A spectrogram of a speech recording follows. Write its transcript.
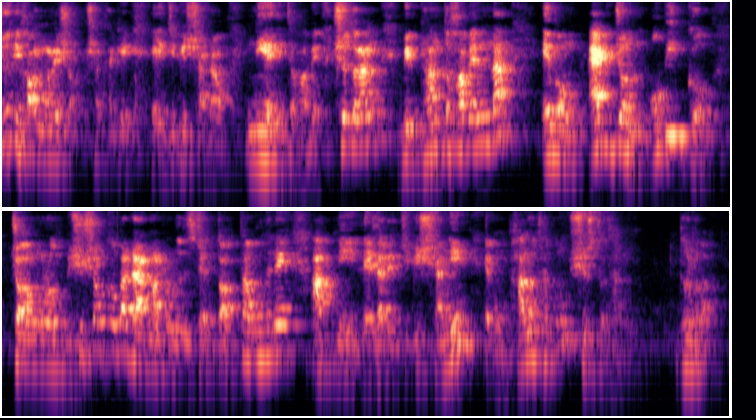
যদি হরমোনের সমস্যা থাকে, এই চিকিৎসাটাও নিয়ে নিতে হবে। সুতরাং বিভ্রান্ত হবেন না। এবং একজন অভিজ্ঞ চর্মরোগ বিশেষজ্ঞ বা ডার্মাটোলজিস্টের তত্ত্বাবধানে আপনি লেজারের চিকিৎসা নিন এবং ভালো থাকুন, সুস্থ থাকুন। ধন্যবাদ।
